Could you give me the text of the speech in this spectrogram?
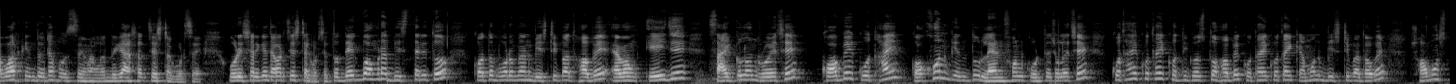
আবার কিন্তু এটা পশ্চিমবাংলার দিকে আসার চেষ্টা করছে, ওড়িশার দিকে যাওয়ার চেষ্টা করছে। তো দেখব আমরা বিস্তারিত কত পরিমাণ বৃষ্টিপাত হবে এবং এই যে সাইক্লোন রয়েছে কবে, কোথায়, কখন কিন্তু ল্যান্ডফল করতে চলেছে, কোথায় কোথায় ক্ষতিগ্রস্ত হবে, কোথায় কোথায় কেমন বৃষ্টিপাত হবে, সমস্ত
